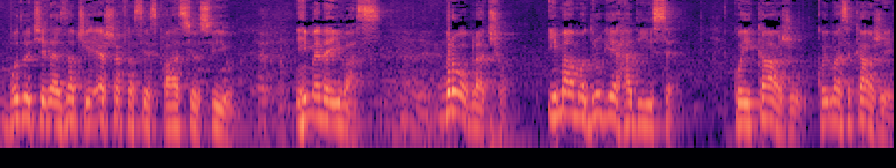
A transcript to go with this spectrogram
budući da je, znači, Ešaf nas je spasio sviju. I mene i vas. Prvo, braćo, imamo druge hadise koji kažu, kojima se kaže,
